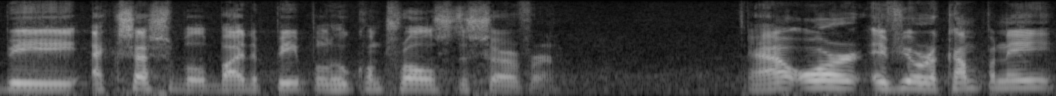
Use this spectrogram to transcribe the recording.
be accessible by the people who controls the server. Or if you're a company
